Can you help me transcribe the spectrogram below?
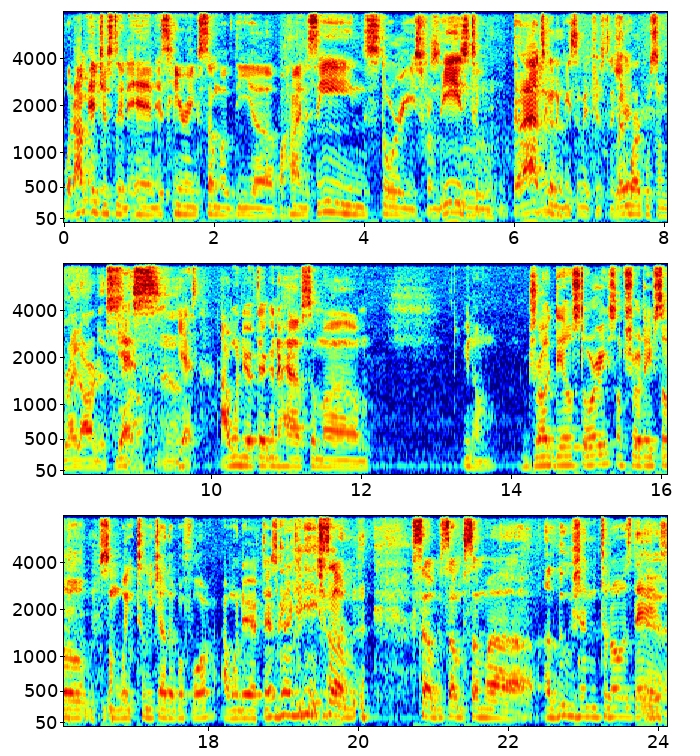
What I'm interested in is hearing some of the uh, behind the scenes stories from these two. That's gonna Mm. Be some interesting They shit. work with some great artists. so, Yes. yeah. Yes. I wonder if they're gonna have some, um, you know, drug deal stories. I'm sure they've sold some weight to each other before. I wonder if there's gonna be some, some, some, some uh, allusion to those days.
